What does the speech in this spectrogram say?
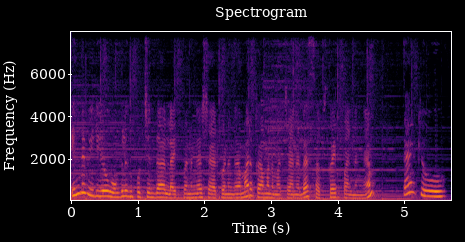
இந்த வீடியோ உங்களுக்கு பிடிச்சிருந்தா லைக் பண்ணுங்கள் ஷேர் பண்ணுங்கள் மறக்காமல் நம்ம சேனலை சப்ஸ்கிரைப் பண்ணுங்கள் தேங்க்யூ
